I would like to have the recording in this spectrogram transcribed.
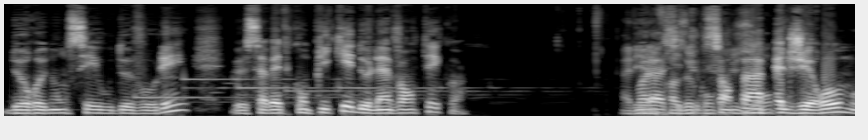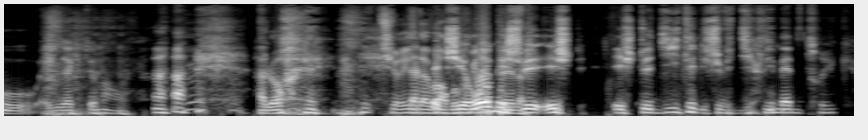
de renoncer ou de voler, euh, ça va être compliqué de l'inventer, quoi. Allez, voilà, la phrase si tu ne sens pas, appelle Jérôme ou exactement. Alors, tu risques t'appelles d'avoir Jérôme et je, d'appels. vais, et, je, et je te dis, je vais te dire les mêmes trucs.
